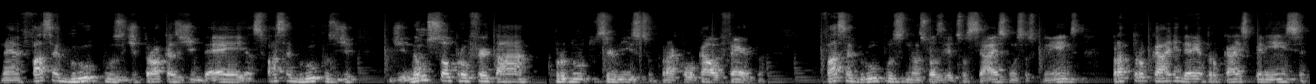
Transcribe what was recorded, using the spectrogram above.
Né? Faça grupos de trocas de ideias, faça grupos de, de não só para ofertar produto, serviço, para colocar oferta, faça grupos nas suas redes sociais com seus clientes para trocar ideia, trocar experiência,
